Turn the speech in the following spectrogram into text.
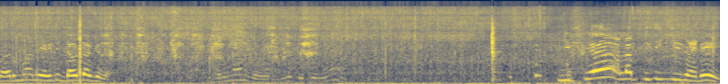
வருமானம் எனக்கு டவுட்டாக இருக்குது இப்பயே எல்லாம் பிதிக்கிட்டா டேய்.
